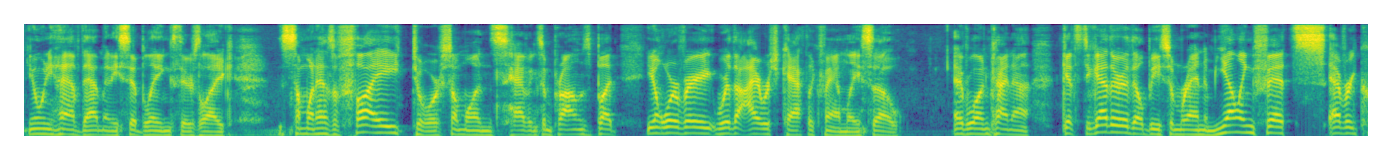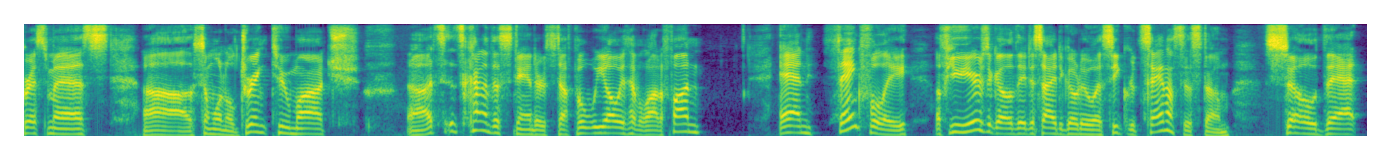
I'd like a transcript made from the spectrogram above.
you know, when you have that many siblings, there's like someone has a fight or someone's having some problems. But you know, we're very we're the Irish Catholic family, so everyone kind of gets together. There'll be some random yelling fits every Christmas. Uh, someone will drink too much. Uh, it's it's kind of the standard stuff, but we always have a lot of fun. And thankfully, a few years ago, they decided to go to a Secret Santa system so that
